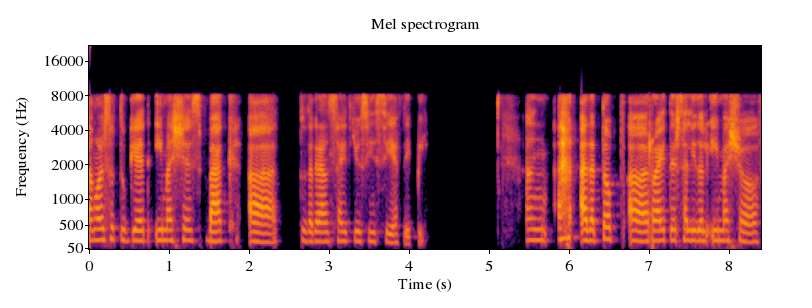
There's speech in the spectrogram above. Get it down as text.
and also to get images back uh, to the ground site using CFDP. And at the top uh, right, there's a little image of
